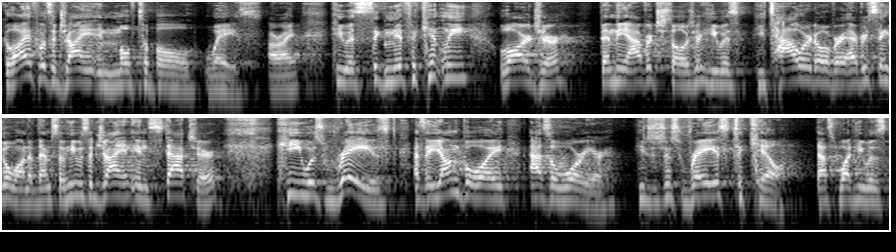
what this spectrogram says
Goliath was a giant in multiple ways, all right? He was significantly larger than the average soldier. He, was, he towered over every single one of them, so he was a giant in stature. He was raised as a young boy as a warrior. He was just raised to kill. That's what he was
